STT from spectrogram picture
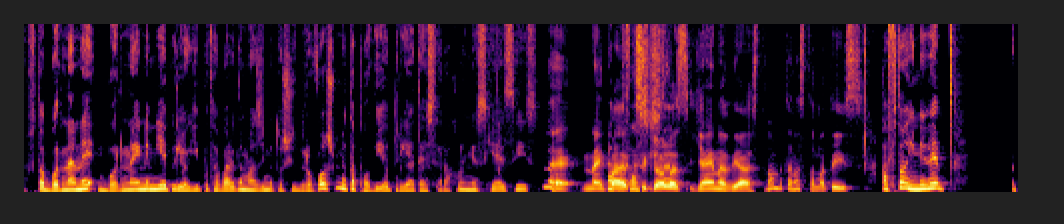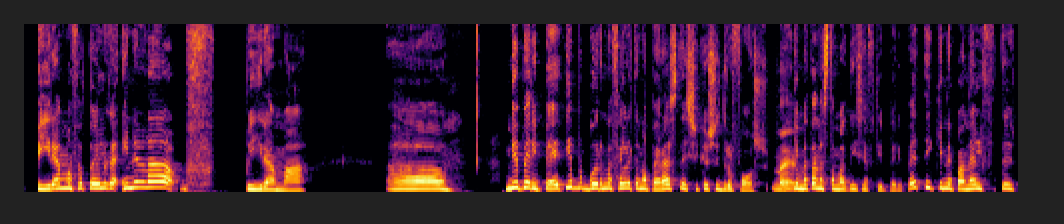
Αυτό μπορεί να είναι, μπορεί να είναι μια επιλογή που θα πάρετε μαζί με τον σύντροφό σου μετά από δύο, τρία, τέσσερα χρόνια σχέσης. Ναι, να υπάρξει αποφασίσεις. κιόλας για ένα διάστημα, μετά να σταματήσει. Αυτό είναι, είναι πείραμα, θα το έλεγα. Είναι ένα φ, πείραμα. Α, μια περιπέτεια που μπορεί να θέλετε να περάσετε εσύ και ο σύντροφός σου. Ναι. Και μετά να σταματήσει αυτή η περιπέτεια και να επανέλθετε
